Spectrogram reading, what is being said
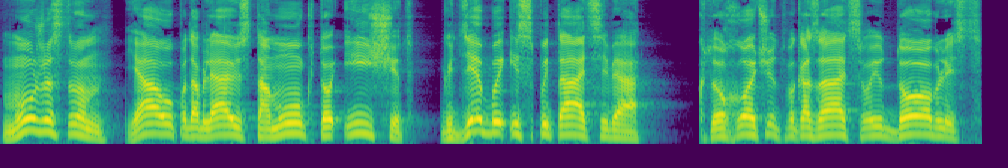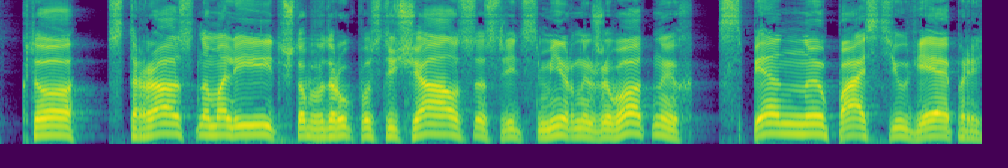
Мужеством я уподобляюсь тому, кто ищет, где бы испытать себя, кто хочет показать свою доблесть, кто страстно молит, чтобы вдруг повстречался среди смирных животных с пенную пастью вепрь,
